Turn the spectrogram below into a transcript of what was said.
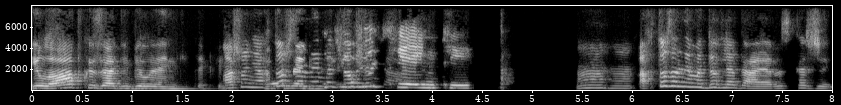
І лапки задні біленькі такі. Машуня, а хто ж за ними доглядає? Угу. А хто за ними доглядає? Розкажи.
